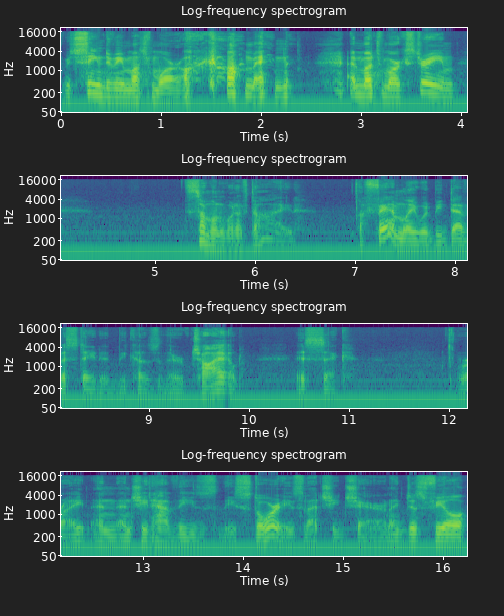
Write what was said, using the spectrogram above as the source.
which seem to be much more common and much more extreme, someone would have died. A family would be devastated because their child is sick. Right? And and she'd have these these stories that she'd share. And I just feel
